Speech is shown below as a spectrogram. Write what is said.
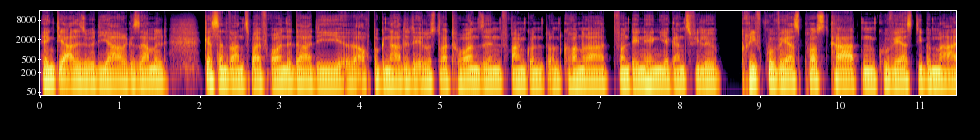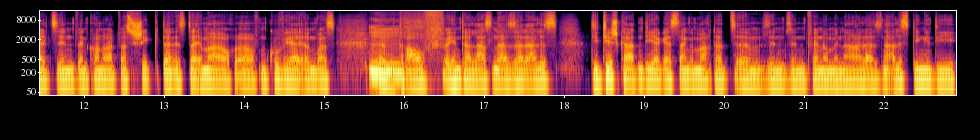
hängt ja alles über die Jahre gesammelt. Gestern waren zwei Freunde da, die äh, auch begnadete Illustratoren sind, Frank und, und Konrad. Von denen hängen hier ganz viele Briefkuverts, Postkarten, Kuverts, die bemalt sind. Wenn Konrad was schickt, dann ist da immer auch auf dem Kuvert irgendwas ähm, mhm. drauf hinterlassen. Also es hat alles, die Tischkarten, die er gestern gemacht hat, ähm, sind, sind phänomenal. Also sind alles Dinge, die,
